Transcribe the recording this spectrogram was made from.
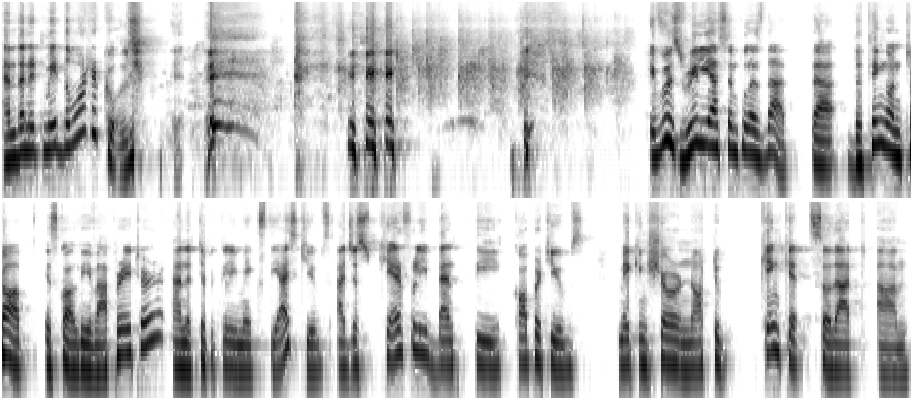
and then it made the water cold. it was really as simple as that. the, the thing on top is called the evaporator, and it typically makes the ice cubes. I just carefully bent the copper tubes, making sure not to kink it so that um,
